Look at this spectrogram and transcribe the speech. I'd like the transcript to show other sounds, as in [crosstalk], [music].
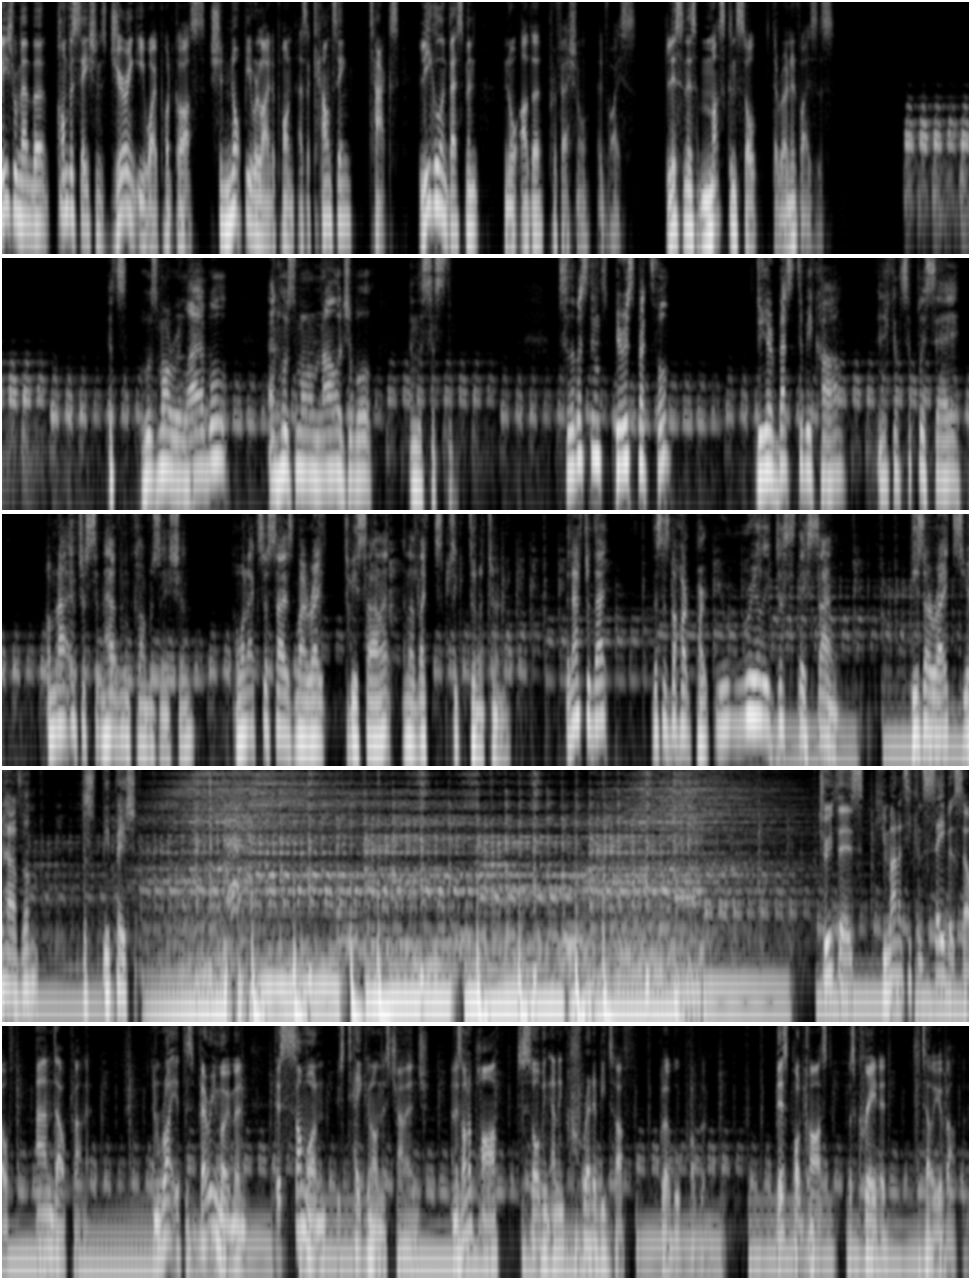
Please remember, conversations during EY podcasts should not be relied upon as accounting, tax, legal investment, nor other professional advice. Listeners must consult their own advisors. It's who's more reliable and who's more knowledgeable in the system. So the best thing is be respectful, do your best to be calm, and you can simply say, I'm not interested in having a conversation. I want to exercise my right to be silent and I'd like to speak to an attorney. Then after that, this is the hard part. You really just stay silent. These are rights. You have them. Just be patient. Truth is, humanity can save itself and our planet. And right at this very moment, there's someone who's taken on this challenge and is on a path to solving an incredibly tough global problem. This podcast was created to tell you about them.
